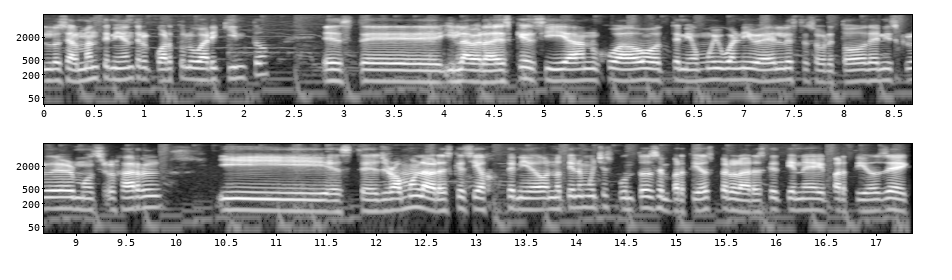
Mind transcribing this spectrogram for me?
los han mantenido entre el cuarto lugar y quinto. Este, y la verdad es que sí han jugado, tenido muy buen nivel, este, sobre todo Dennis Kruder, Monster Harrell y este Drummond, la verdad es que sí ha tenido, no tiene muchos puntos en partidos, pero la verdad es que tiene partidos de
